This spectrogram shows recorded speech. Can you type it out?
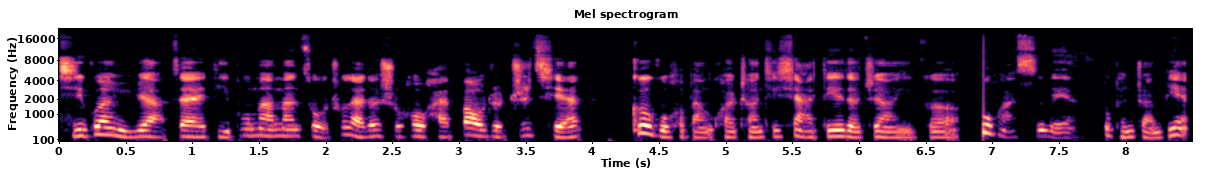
习惯于啊在底部慢慢走出来的时候，还抱着之前。个股和板块长期下跌的这样一个固化思维不肯转变，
